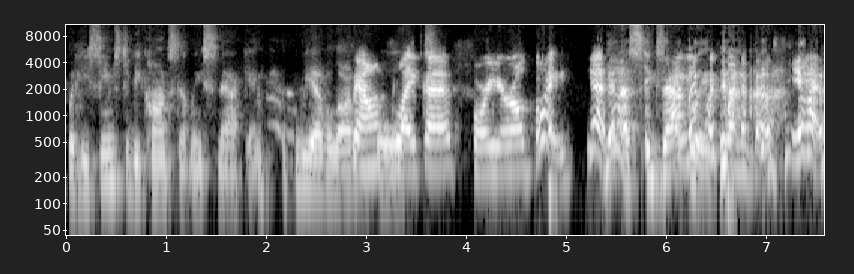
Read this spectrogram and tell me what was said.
but he seems to be constantly snacking. we have a lot of Sounds bowls. like a four-year-old boy. Yes. Yes, I exactly. live with one of those. Yes.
